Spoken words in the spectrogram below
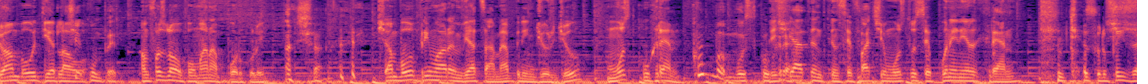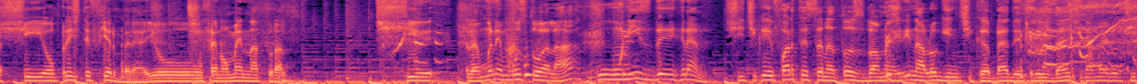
Eu am băut ieri la Ce o... cumperi? Am fost la o pomană a porcului Așa. Și am băut prima oară în viața mea, prin Giurgiu, must cu hrean. Cum mă must cu Deci fii hrean? atent, când se face mustul, se pune în el hrean Ce surpriză! și oprește fierberea. E un fenomen natural. Și rămâne mustul ăla cu un iz de hrean. Și ci că e foarte sănătos, doamna Irina Login, ci că bea de 30 de ani și n-a mai răcit.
